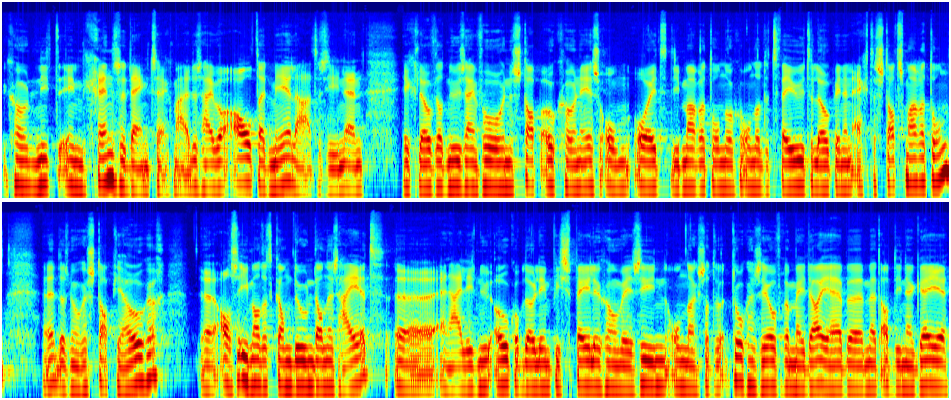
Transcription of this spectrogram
gewoon niet in grenzen denkt, zeg maar. Dus hij wil altijd meer laten zien. En ik geloof dat nu zijn volgende stap ook gewoon is om ooit die marathon nog onder de twee uur te lopen in een echte stadsmarathon. dat is nog een stapje hoger. als iemand het kan doen, dan is hij het. en hij liet nu ook op de Olympische Spelen gewoon weer zien, ondanks dat we toch een zilveren medaille hebben met Abdi Nageye,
